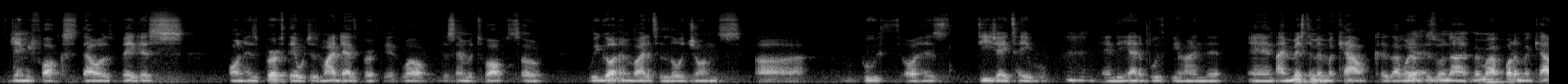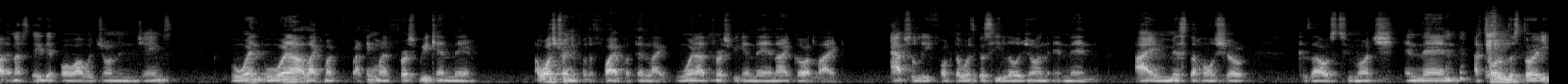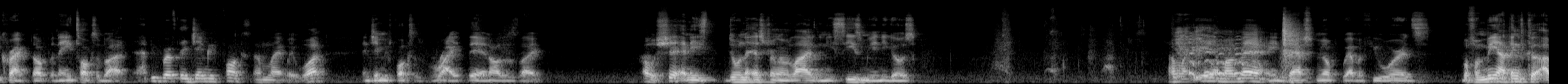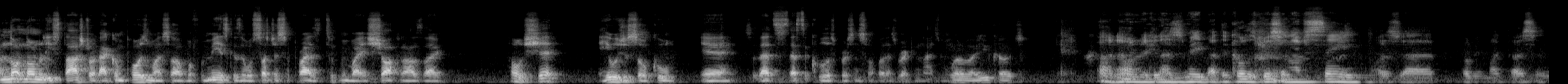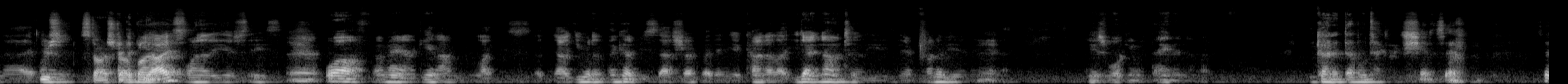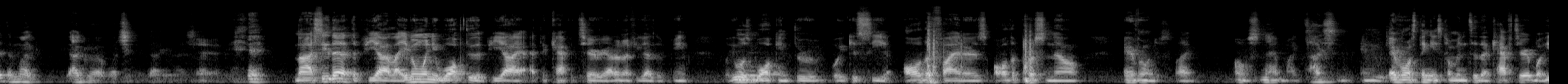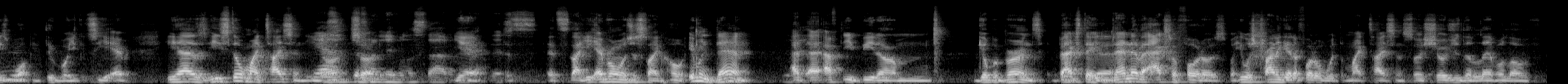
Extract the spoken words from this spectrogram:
Jamie Foxx. That was Vegas on his birthday, which is my dad's birthday as well, December 12th. So we got invited to Lil Jon's uh, booth or his DJ table, Mhm. and he had a booth behind it. And I missed him in Macau because I went. Yeah. This is when I remember I fought in Macau, and I stayed there for a while with John and James. We went. We went out like my. I think my first weekend there. I was training for the fight, but then like we went out the first weekend there, and I got like absolutely fucked up. I went to go see Lil Jon, and then I missed the whole show because I was too much. And then I told him the story. He cracked up, and then he talks about "Happy birthday, Jamie Foxx." I'm like, "Wait, what?" And Jamie Foxx is right there, and I was just like, "Oh shit!" And he's doing the Instagram live, and he sees me, and he goes, "I'm like, yeah, my man." And he daps me up. We have a few words. But for me, I think because I'm not normally starstruck. I compose myself, but for me, it's because it was such a surprise. It took me by a shock, and I was like, "Oh shit!" He was just so cool. Yeah, so that's that's the coolest person so far that's recognized me. What about you, coach? Oh, no one recognizes me, but the coolest person I've seen was uh, probably Mike Tyson. Uh, You're one, of starstruck the by PIs? one of the UFCs. Yeah. Well, I mean, again, I'm like, uh, you wouldn't think I'd be starstruck, but then you're kind of like, you don't know until you, they're in front of you. And then Yeah. you're like, he was walking with Dana, and I'm like, you kind of double take, like, shit, is that, is that the Mike? I grew up watching the guy, you know. So, yeah. No, I see that at the PI. Like even when you walk through the PI at the cafeteria, I don't know if you guys have been, but he was Mhm. walking through, but you could see all the fighters, all the personnel, everyone just like, oh snap, Mike Tyson, and everyone's thinking he's coming into the cafeteria, but he's Mhm. walking through. But you can see every, he has, he's still Mike Tyson, you Yeah. know. different So level of stardom. yeah, That's, it's it's like he, everyone was just like, oh, even Dan at, at- after he beat um Gilbert Burns backstage, Yeah. Dan never asked for photos, but he was trying to get a photo with the Mike Tyson. So it shows you the level of,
